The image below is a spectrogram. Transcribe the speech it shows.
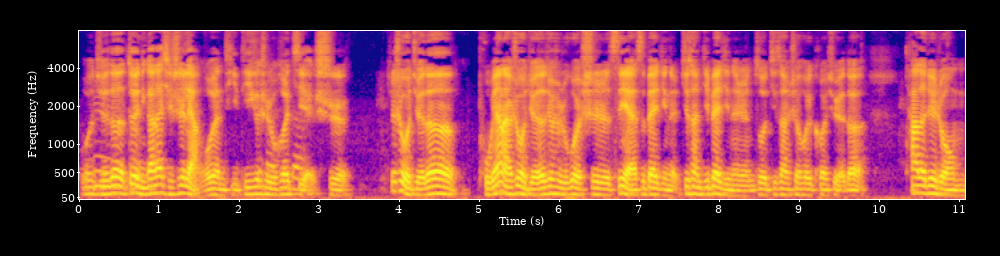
我觉得对你刚才其实两个问题，第一个是如何解释，就是我觉得。普遍来说，我觉得就是如果是 CS 背景的计算机背景的人做计算社会科学的，他的这种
